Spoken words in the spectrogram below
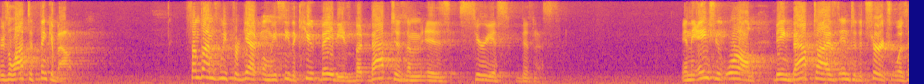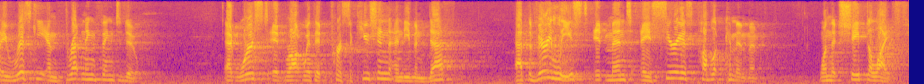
There's a lot to think about. Sometimes we forget when we see the cute babies, but baptism is serious business. In the ancient world, being baptized into the church was a risky and threatening thing to do. At worst, it brought with it persecution and even death. At the very least, it meant a serious public commitment, one that shaped a life.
